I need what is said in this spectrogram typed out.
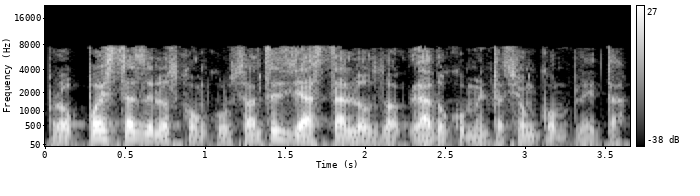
propuestas de los concursantes y hasta la documentación completa.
